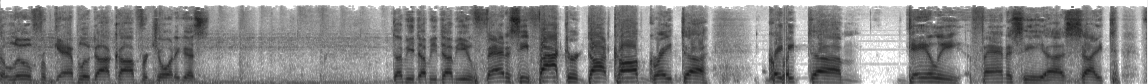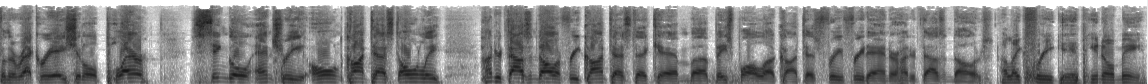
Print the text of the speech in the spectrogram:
To Lou from Gamblu.com for joining us. www.fantasyfactor.com. Great, uh, great um, daily fantasy uh, site for the recreational player. Single entry own contest only. Hundred thousand dollar free contest, uh, Cam. Uh, baseball uh, contest, free, free to enter. Hundred thousand dollars. I like free, Gabe. You know me.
